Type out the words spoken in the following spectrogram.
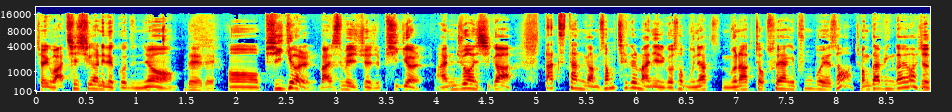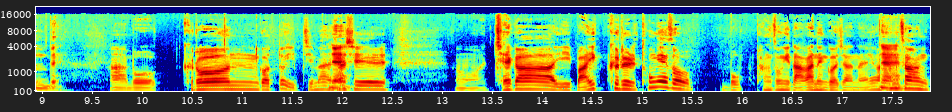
저희가 마칠 시간이 됐거든요. 네네. 어, 비결 말씀해 주셔야죠. 비결. 안주원 씨가 따뜻한 감성 책을 많이 읽어서 문학, 문학적 소양이 풍부해서 정답인가요? 하셨는데. 아, 뭐 그런 것도 있지만 네. 사실 어 제가 이 마이크를 통해서 뭐 방송이 나가는 거잖아요. 네. 항상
